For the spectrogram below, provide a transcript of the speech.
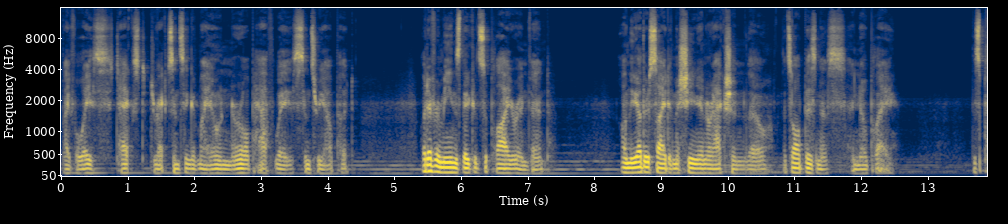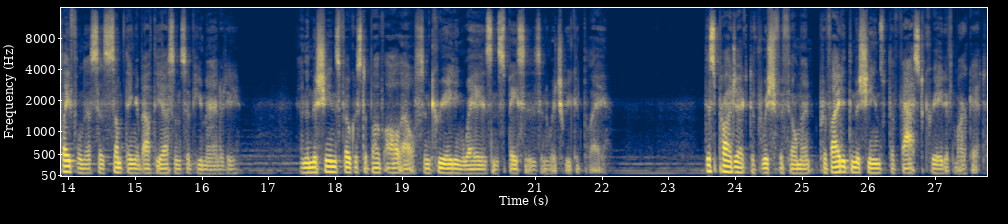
by voice, text, direct sensing of my own neural pathways, sensory output, whatever means they could supply or invent. On the other side of machine interaction, though, it's all business and no play. This playfulness says something about the essence of humanity, and the machines focused above all else in creating ways and spaces in which we could play. This project of wish fulfillment provided the machines with a vast creative market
